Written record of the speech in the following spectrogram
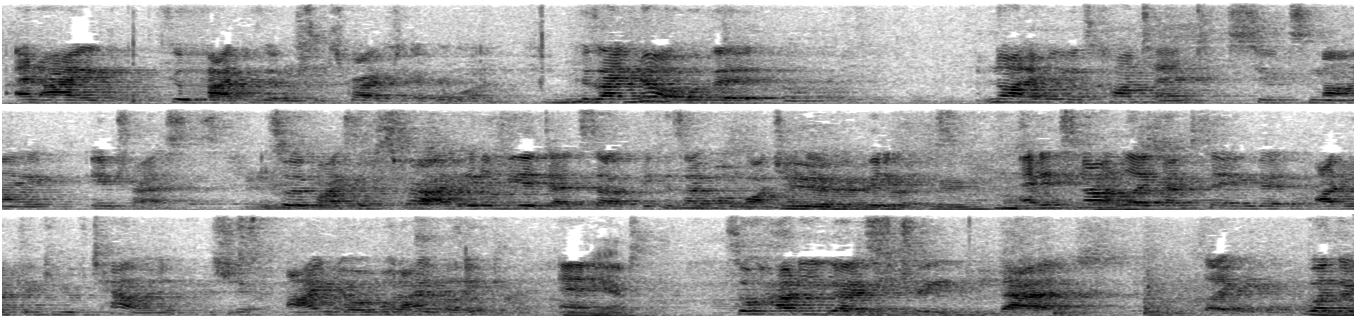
And I feel bad because I don't subscribe to everyone. Because I know that not everyone's content suits my interests. And so if I subscribe, it'll be a dead sub because I won't watch any of your videos. And it's not like I'm saying that I don't think you have talent. It's just I know what I like. And Yeah. so how do you guys treat that Like whether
